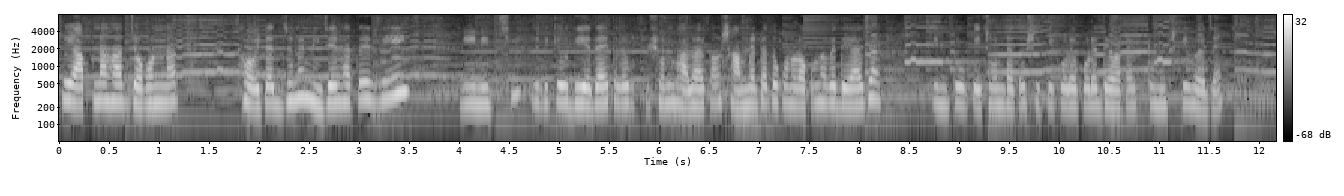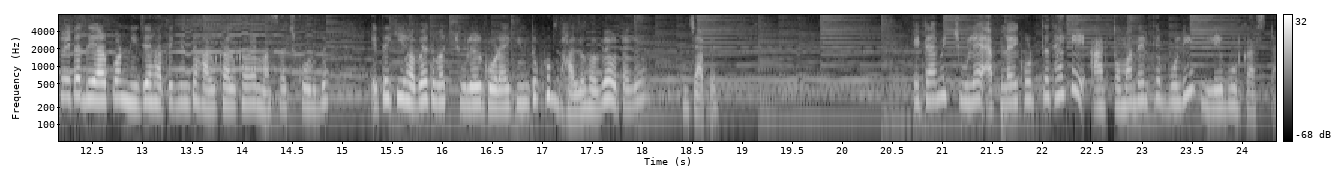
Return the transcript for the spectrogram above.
সেই আপনা হাত জগন্নাথ, তো ওইটার জন্য নিজের হাতে দিয়েই নিয়ে নিচ্ছি। যদি কেউ দিয়ে দেয় তাহলে ভীষণ ভালো হয়, কারণ সামনেটা তো কোনো রকমভাবে দেওয়া যায়, কিন্তু পেছনটা তো স্মৃতি করে করে দেওয়াটা একটু মুশকিল হয়ে যায়। তো এটা দেওয়ার পর নিজের হাতে কিন্তু হালকা হালকাভাবে মাসাজ করবে। এতে কি হবে, তোমার চুলের গোড়ায় কিন্তু খুব ভালোভাবে ওটাকে যাবে। এটা আমি চুলে অ্যাপ্লাই করতে থাকি, আর তোমাদেরকে বলি লেবুর কাজটা।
